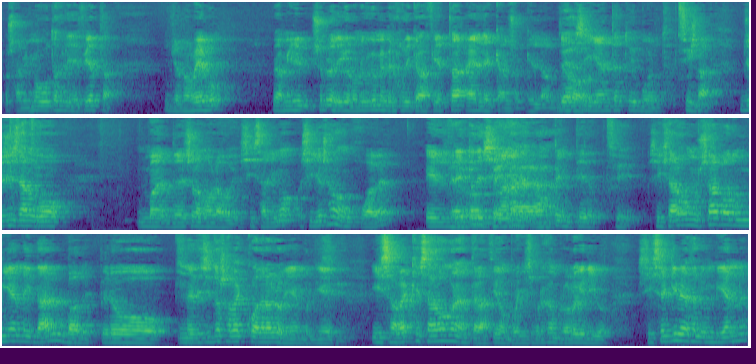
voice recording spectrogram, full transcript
pues a mí me gusta salir de fiesta. Yo no bebo, pero a mí siempre digo, lo único que me perjudica la fiesta es el descanso, que los días siguientes estoy muerto. Sí. O sea, yo si salgo de eso lo hemos hablado hoy. Si salimos, si yo salgo un jueves, el Te resto de rompe semana ya- me rompe entero. Sí. Si salgo un sábado, un viernes y tal, vale, pero necesito saber cuadrarlo bien, porque y saber que salgo con antelación, porque si por ejemplo, lo que digo, si sé que voy a salir un viernes,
